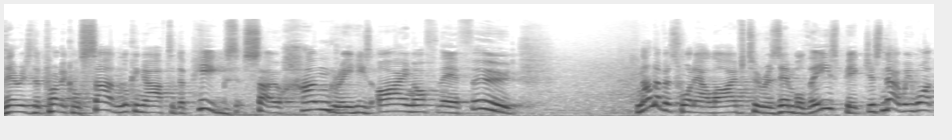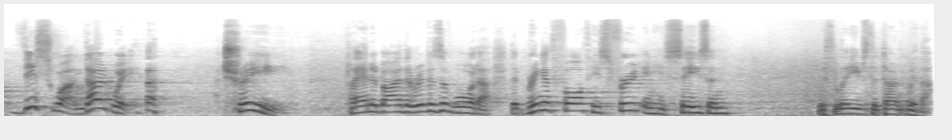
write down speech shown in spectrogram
There is the prodigal son looking after the pigs, so hungry he's eyeing off their food. None of us want our lives to resemble these pictures. No, we want this one, don't we? a tree planted by the rivers of water that bringeth forth his fruit in his season with leaves that don't wither.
